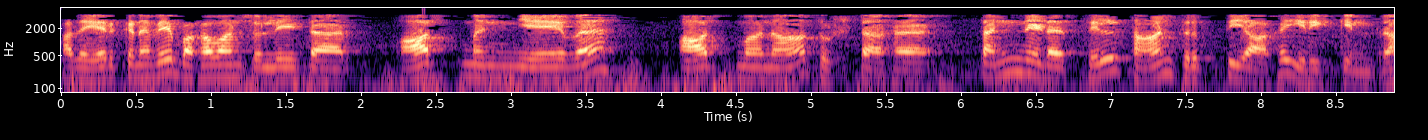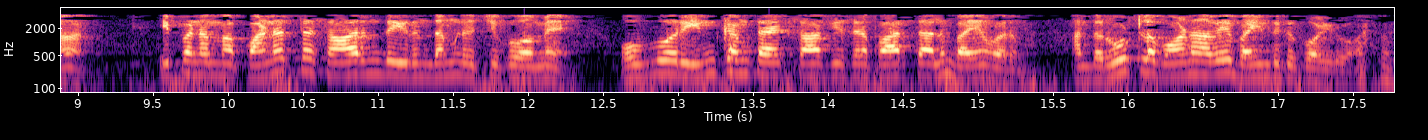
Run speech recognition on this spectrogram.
அதை ஏற்கனவே பகவான் சொல்லிட்டார். ஆத்மன்யேவ ஆத்மனா துஷ்டக. தன்னிடத்தில் தான் திருப்தியாக இருக்கின்றான். இப்ப நம்ம பணத்தை சார்ந்து இருந்தோம்னு வச்சுக்கோமே ஒவ்வொரு இன்கம் டாக்ஸ் ஆபீசரை பார்த்தாலும் பயம் வரும். அந்த ரூட்ல போனாவே பயந்துட்டு போயிடுவோம்.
